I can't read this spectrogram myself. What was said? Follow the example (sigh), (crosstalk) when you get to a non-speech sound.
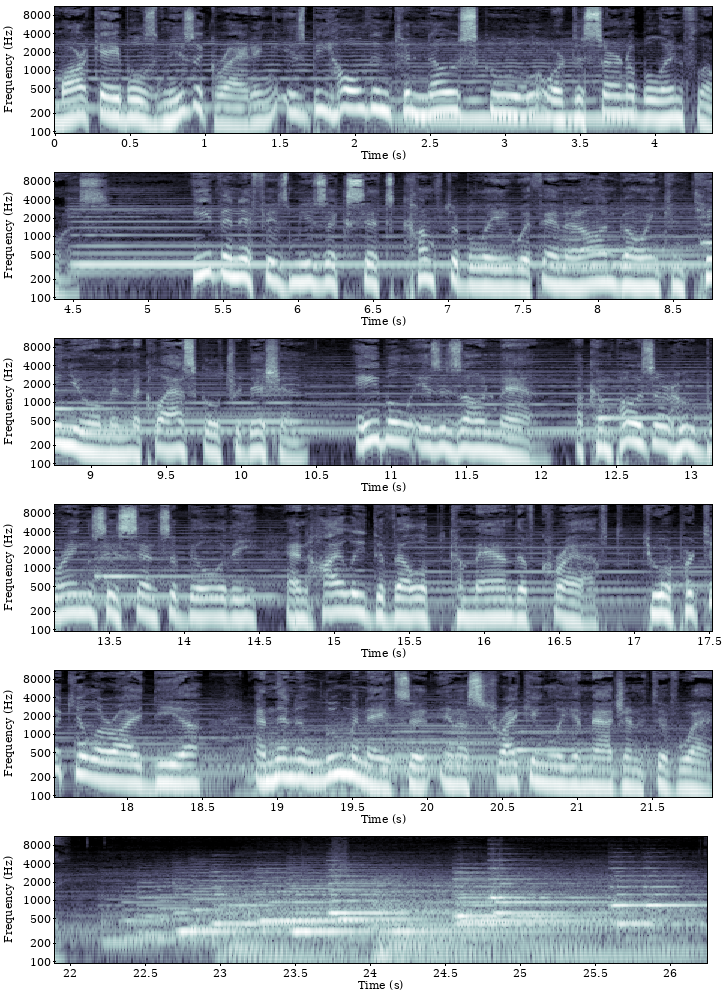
Mark Abel's music writing is beholden to no school or discernible influence. Even if his music sits comfortably within an ongoing continuum in the classical tradition, Abel is his own man, a composer who brings his sensibility and highly developed command of craft to a particular idea and then illuminates it in a strikingly imaginative way.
